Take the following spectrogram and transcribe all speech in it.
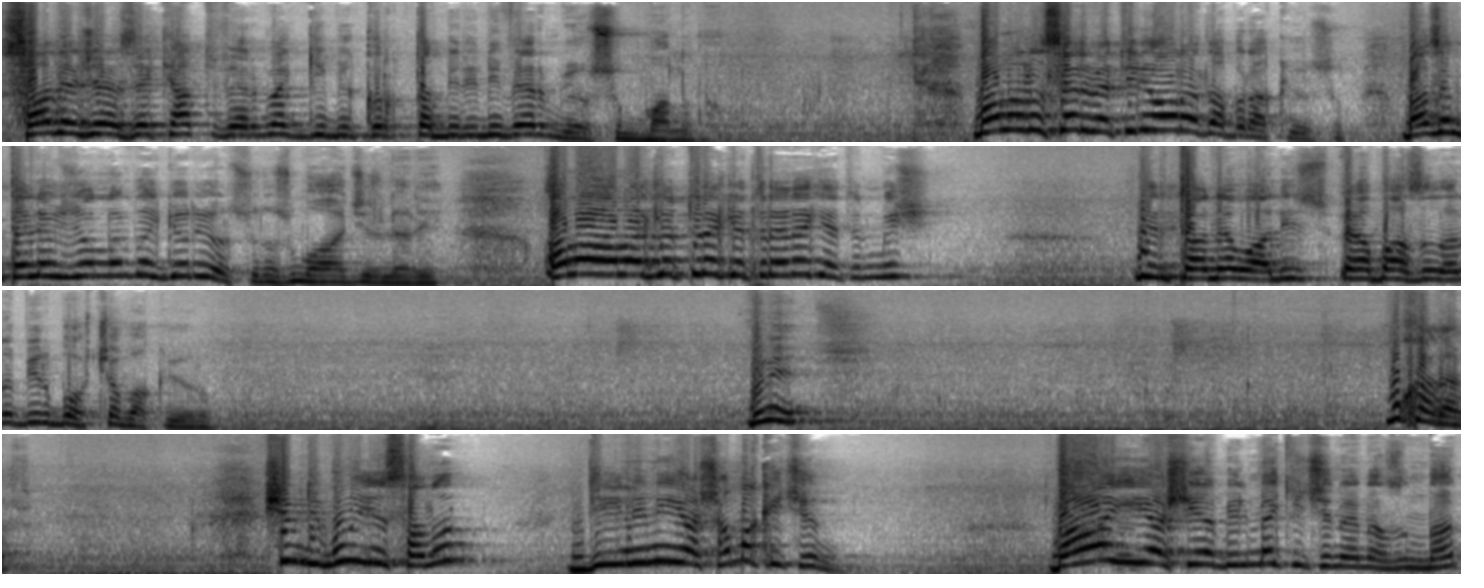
Sadece zekat vermek gibi kırkta birini vermiyorsun malını. Malını, servetini orada bırakıyorsun. Bazen televizyonlarda görüyorsunuz muhacirleri. Ala ala götüre götüre ne getirmiş? Bir tane valiz veya bazıları bir bohça bakıyorum. Değil mi? Bu kadar. Şimdi bu insanın dinini yaşamak için daha iyi yaşayabilmek için en azından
